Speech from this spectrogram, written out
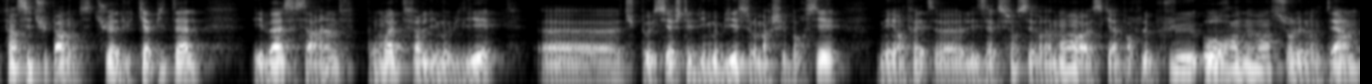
Enfin, si tu, pardon, si tu as du capital, eh ben, ça sert à rien pour moi de faire de l'immobilier. Euh, tu peux aussi acheter de l'immobilier sur le marché boursier, mais en fait, euh, les actions, c'est vraiment euh, ce qui apporte le plus haut rendement sur le long terme.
